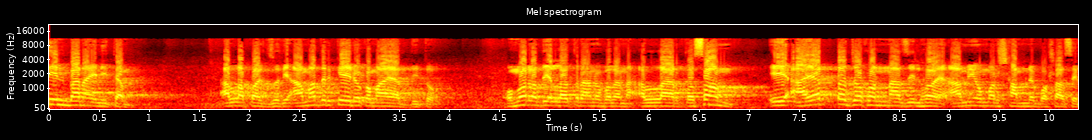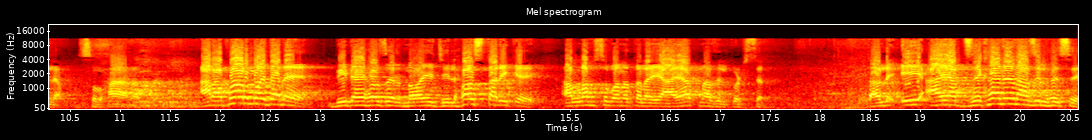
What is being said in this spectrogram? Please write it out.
দিন বানাই নিতাম। আল্লাহ পাক যদি আমাদেরকে এরকম আয়াত দিত। ওমর রাদি আল্লাহ তালু বলেন, আল্লাহর কসম, এই আয়াতটা যখন নাজিল হয়, আমি ওমর সামনে বসা ছিলাম। সুহান আরাফার ময়দানে বিদায় হজের নয় জিলহজ তারিখে আল্লাহ সুবান তালা এই আয়াত নাজিল করছেন। তাহলে এই আয়াত যেখানে নাজিল হয়েছে,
